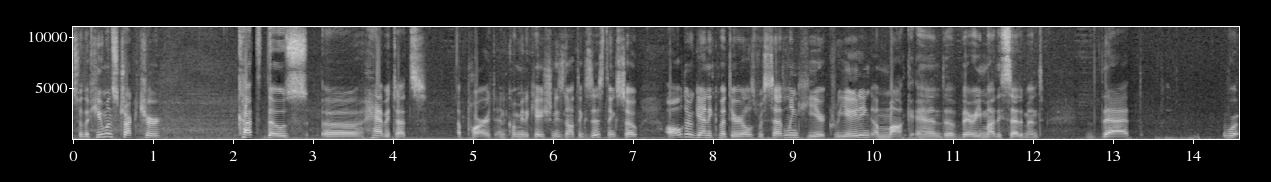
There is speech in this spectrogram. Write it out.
so the human structure cut those uh, habitats apart and communication is not existing. So all the organic materials were settling here, creating a muck and a very muddy sediment that were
